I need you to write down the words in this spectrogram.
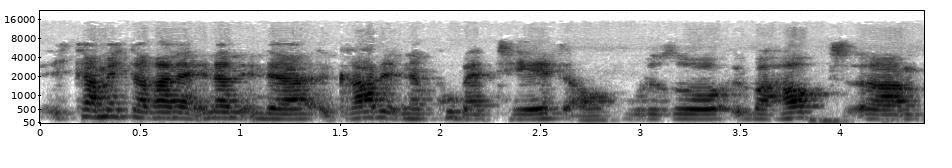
ich kann mich daran erinnern, in der, gerade in der Pubertät auch, wo du so überhaupt, ähm,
